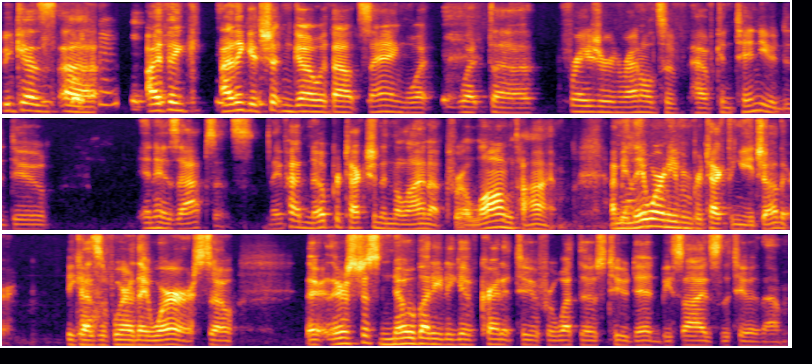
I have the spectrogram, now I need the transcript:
because uh, I think I think it shouldn't go without saying what what uh, and Reynolds have have continued to do in his absence. They've had no protection in the lineup for a long time. I mean, they weren't even protecting each other because of where they were. So there, there's just nobody to give credit to for what those two did besides the two of them.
